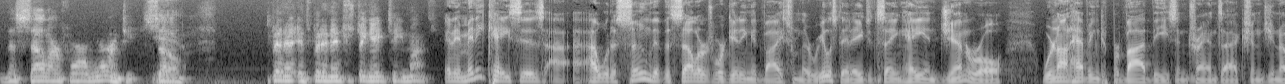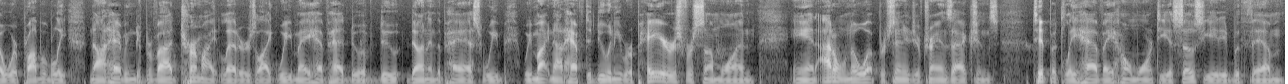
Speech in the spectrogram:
the seller for a warranty. So yeah been a, it's been an interesting 18 months. And in many cases, I, I would assume that the sellers were getting advice from their real estate agent saying, "Hey, in general, we're not having to provide these in transactions. You know, we're probably not having to provide termite letters like we may have had to have do, done in the past. We we might not have to do any repairs for someone, and I don't know what percentage of transactions typically have a home warranty associated with them.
